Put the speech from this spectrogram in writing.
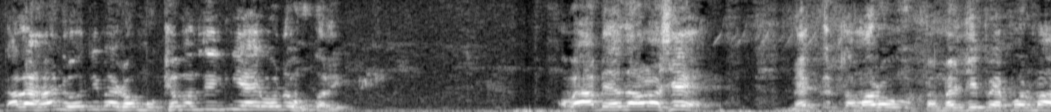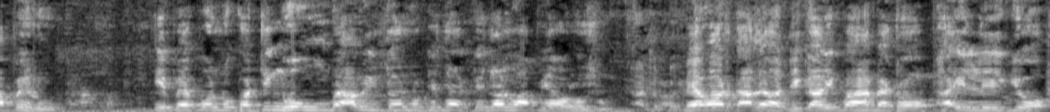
કાલે હા હોતી બેઠો મુખ્યમંત્રી નહીં આવ્યો તો શું કરી? હવે આ બે દાડા છે. મેં તમારો, તમે જે પેપરમાં આપેલું, એ પેપરનું કટિંગ હું આવી રીતનું કેટલા, કેટલાનું આપી આવેલો છું? બે વાર કાલે અધિકારી પાસે બેઠો, ફાઇલ લઈ ગયો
